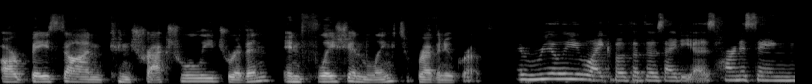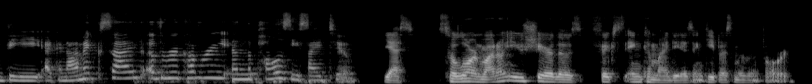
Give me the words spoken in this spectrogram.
are based on contractually driven, inflation linked revenue growth. I really like both of those ideas, harnessing the economic side of the recovery and the policy side too. Yes. So, Lauren, why don't you share those fixed income ideas and keep us moving forward?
